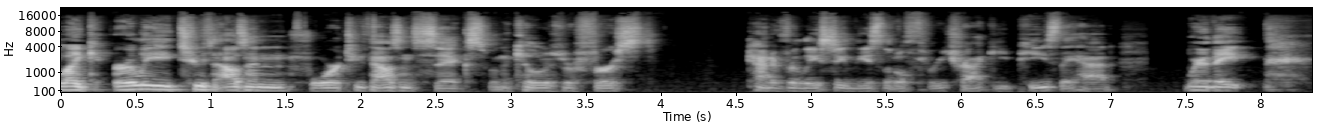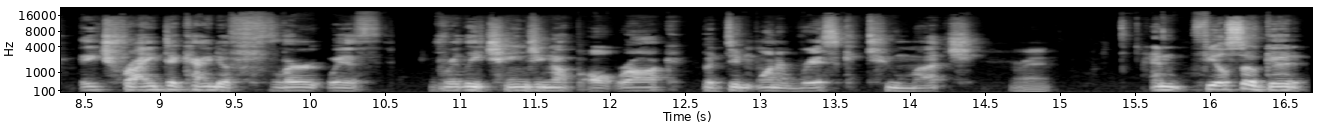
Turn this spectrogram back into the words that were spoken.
like early two thousand four, two thousand six, when the Killers were first kind of releasing these little three track EPs they had, where they they tried to kind of flirt with really changing up alt rock, but didn't want to risk too much Right. and feels so good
